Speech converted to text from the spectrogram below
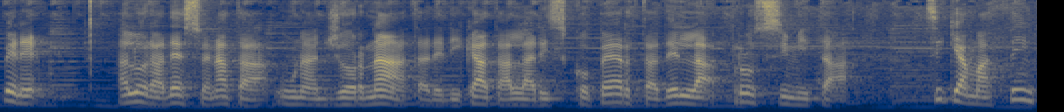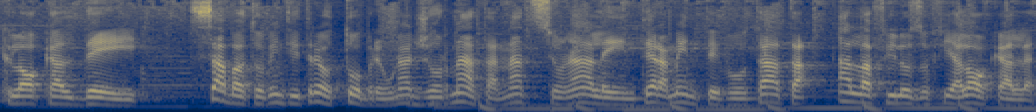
Bene, Allora adesso è nata una giornata dedicata alla riscoperta della prossimità. Si chiama Think Local Day. Sabato 23 ottobre una giornata nazionale interamente votata alla filosofia local,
